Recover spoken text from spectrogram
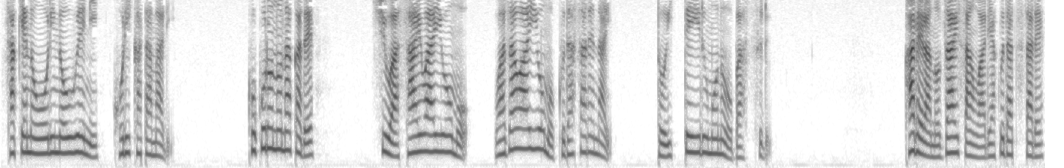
酒の檻の上に凝り固まり、心の中で、主は幸いをも災いをも下されないと言っている者を罰する。彼らの財産は略奪され、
